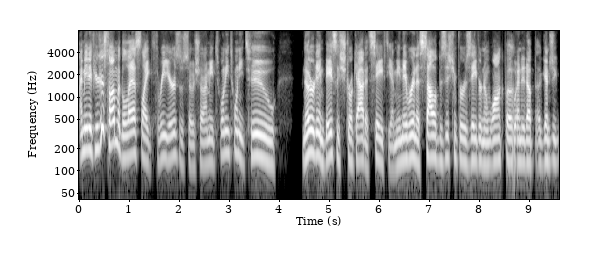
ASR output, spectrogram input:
I mean, if you're just talking about the last like three years or so, show I mean, 2022 Notre Dame basically struck out at safety. I mean, they were in a solid position for Xavier Nwankpa, who ended up eventually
